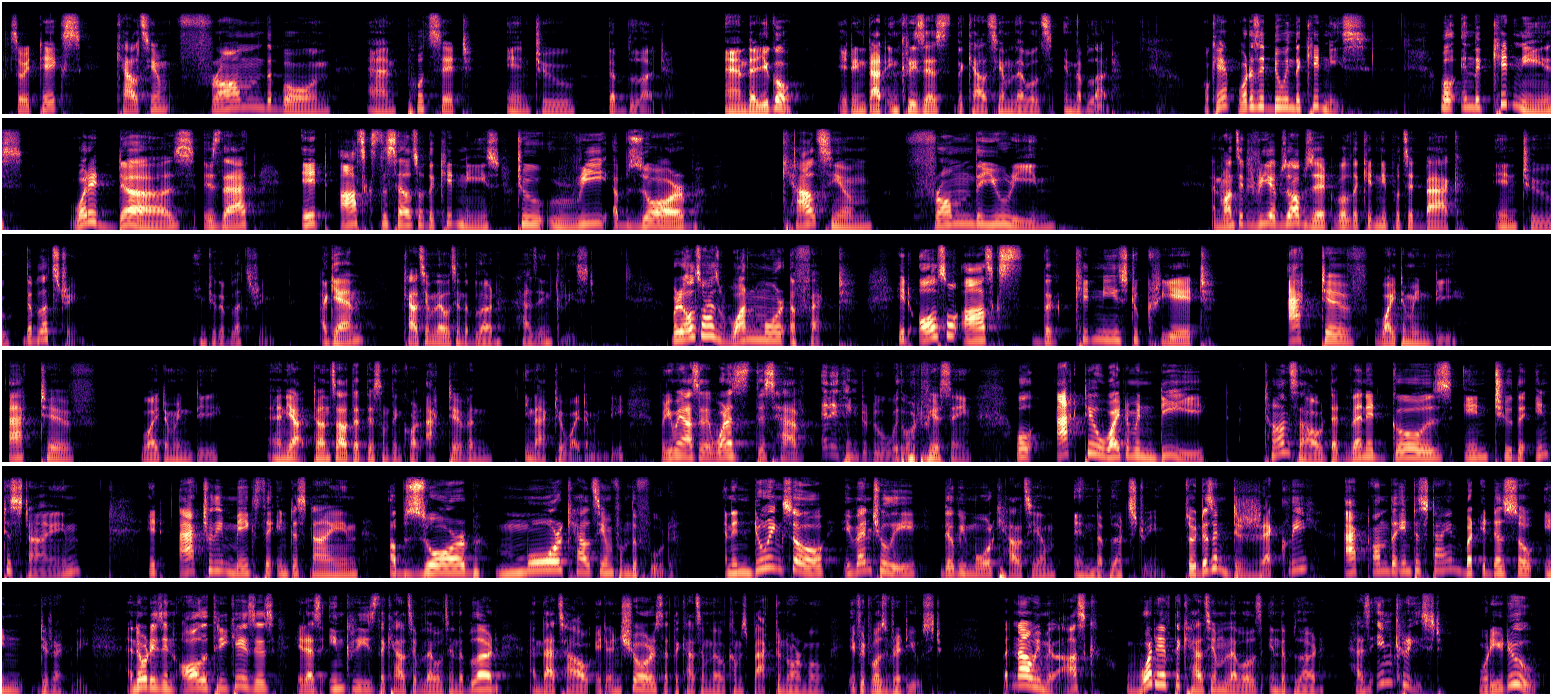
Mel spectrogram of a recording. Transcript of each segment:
So it takes calcium from the bone and puts it into the blood. And there you go. It in, that increases the calcium levels in the blood. Okay, what does it do in the kidneys? Well, in the kidneys, what it does is that it asks the cells of the kidneys to reabsorb calcium from the urine. And once it reabsorbs it, well, the kidney puts it back into the bloodstream. Into the bloodstream. Again, calcium levels in the blood has increased. But it also has one more effect. It also asks the kidneys to create active vitamin D. Active vitamin D. And yeah, turns out that there's something called active and inactive vitamin D. But you may ask, like, what does this have anything to do with what we are saying? Well, active vitamin D turns out that when it goes into the intestine, it actually makes the intestine absorb more calcium from the food. And in doing so, eventually there'll be more calcium in the bloodstream. So it doesn't directly act on the intestine, but it does so indirectly. And notice in all the three cases, it has increased the calcium levels in the blood, and that's how it ensures that the calcium level comes back to normal if it was reduced. But now we may ask, what if the calcium levels in the blood has increased? What do you do?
